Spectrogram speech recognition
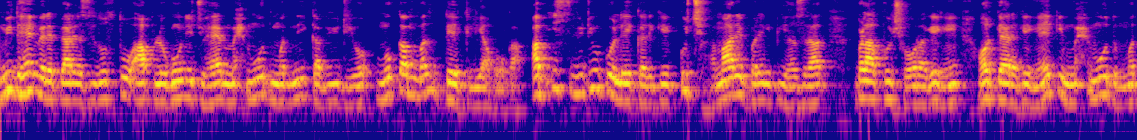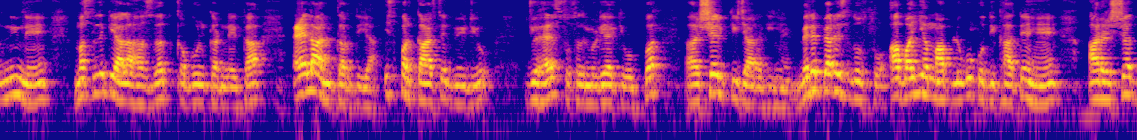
उम्मीद है मेरे प्यारे से दोस्तों, आप लोगों ने जो है महमूद मदनी का वीडियो मुकम्मल देख लिया होगा। अब इस वीडियो को लेकर के कुछ हमारे बरेलपी हज़रत बड़ा खुश हो रहे हैं और कह रहे हैं कि महमूद मदनी ने मसल के आला हज़रत कबूल करने का ऐलान कर दिया। इस प्रकार से वीडियो जो है सोशल मीडिया के ऊपर शेयर की जा रही है। मेरे प्यारे से दोस्तों, अब आइए हम आप लोगों को दिखाते हैं अरशद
